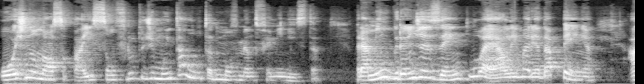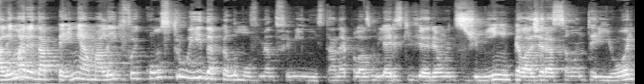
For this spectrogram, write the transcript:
hoje no nosso país são fruto de muita luta do movimento feminista. Para mim, o um grande exemplo é a Lei Maria da Penha. A Lei Maria da Penha é uma lei que foi construída pelo movimento feminista, né, pelas mulheres que vieram antes de mim, pela geração anterior,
